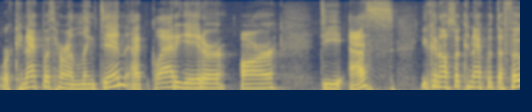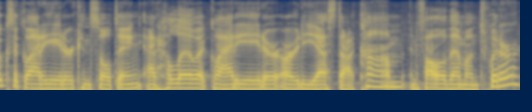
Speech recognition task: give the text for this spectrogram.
or connect with her on LinkedIn at gladiator r DS. You can also connect with the folks at Gladiator Consulting at hello at gladiatorrds.com and follow them on Twitter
